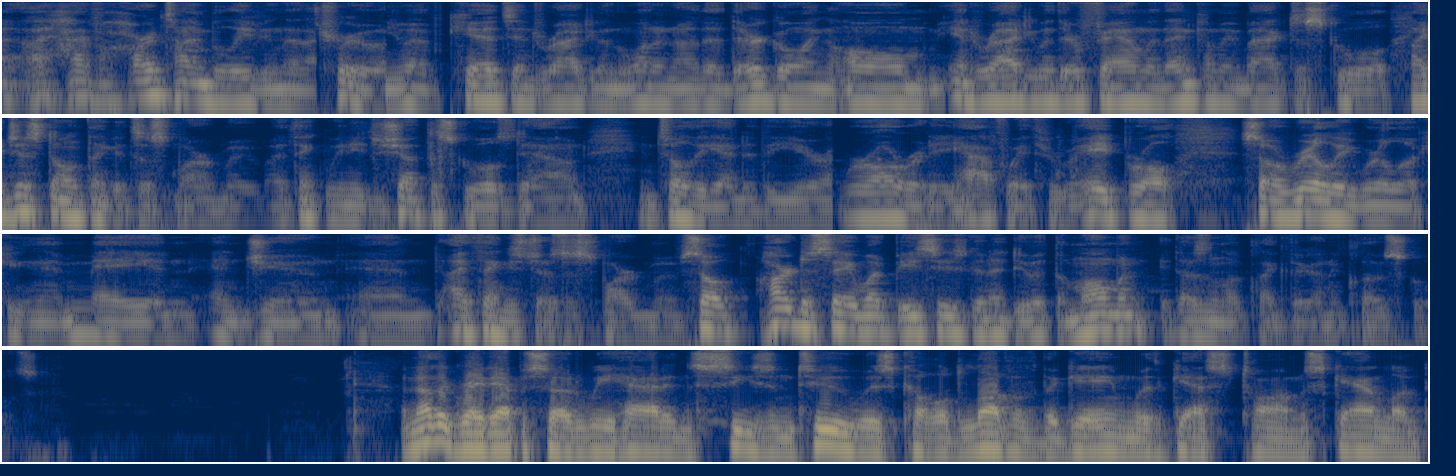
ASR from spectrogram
I have a hard time believing that that's true. You have kids interacting with one another, they're going home, interacting with their family, then coming back to school. I just don't think it's a smart move. I think we need to shut the schools down until the end of the year. We're already halfway through April, so really we're looking in May and, and June, and I think it's just a smart move. So hard to say what BC is going to do at the moment. It doesn't look like they're going to close schools. Another great episode we had in season two was called Love of the Game with guest Tom Scanlon.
